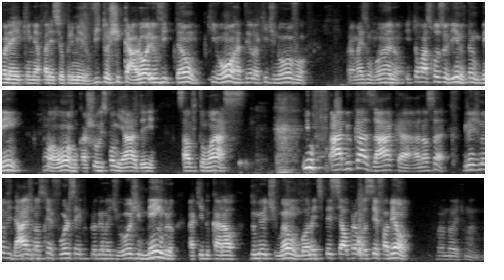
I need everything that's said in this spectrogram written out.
Olha aí quem me apareceu primeiro. Vitor Chicaroli, o Vitão. Que honra tê-lo aqui de novo para mais um ano. E Tomás Rosolino também. Uma honra, um cachorro esfomeado aí. Salve, Tomás. E o Fábio Casaca, a nossa grande novidade, nosso reforço aí para o programa de hoje, membro aqui do canal do Meu Timão. Boa noite especial para você, Fabião. Boa noite, mano.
